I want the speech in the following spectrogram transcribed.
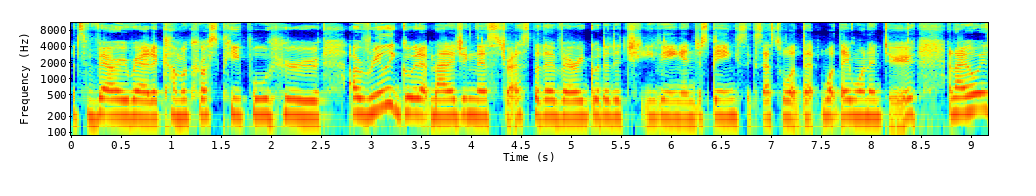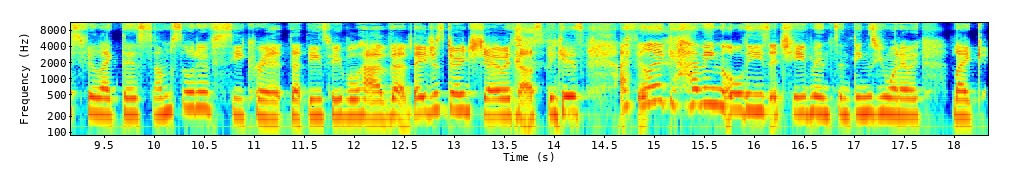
it's very rare to come across people who are really good at managing their stress, but they're very good at achieving and just being successful at that, what they want to do. And I always feel like there's some sort of secret that these people have that they just don't share with us because I feel like having all these achievements and things you want to like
